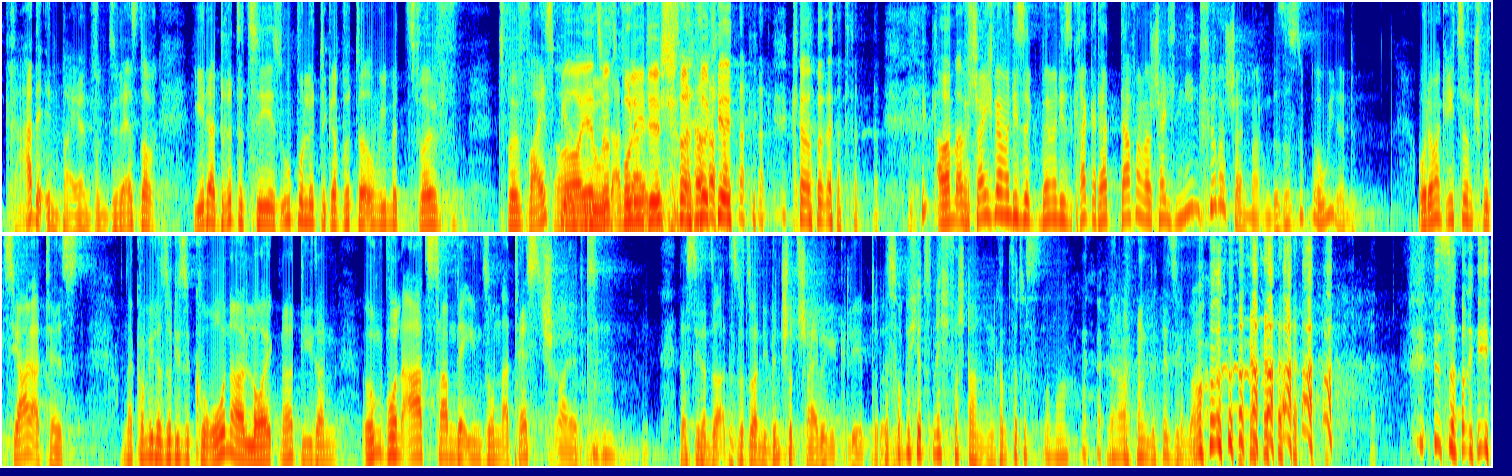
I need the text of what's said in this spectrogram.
Gerade in Bayern funktioniert. Da ist doch jeder dritte CSU-Politiker wird da irgendwie mit zwölf, zwölf Weißbier Oh, jetzt Blut wird's politisch. Okay. Aber wahrscheinlich, wenn man, diese, wenn man diese Krankheit hat, darf man wahrscheinlich nie einen Führerschein machen. Das ist super weird. Oder man kriegt so einen Spezialattest. Und dann kommen wieder so diese Corona-Leugner, die dann irgendwo einen Arzt haben, der ihnen so einen Attest schreibt. Dass die dann so, das wird so an die Windschutzscheibe geklebt. Oder Das so. habe ich jetzt nicht verstanden. Kannst du das nochmal? Ja, ist egal. Sorry.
